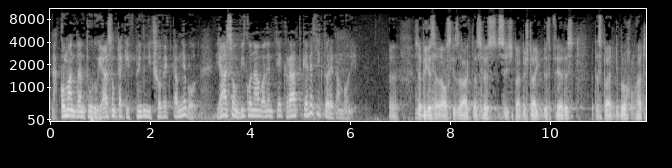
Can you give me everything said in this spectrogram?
na komandantúru, ja som taký vplyvný človek tam nebol. Ja som vykonával len tie krátke veci, ktoré tam boli. Äh, Ich habe gestern ausgesagt, dass Höss sich beim Besteigen des Pferdes das Bein gebrochen hat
